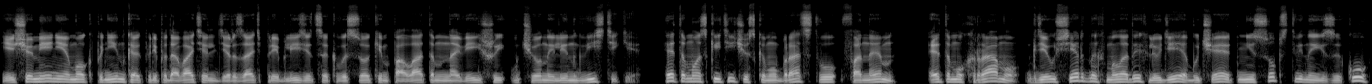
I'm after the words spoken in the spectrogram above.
Еще менее мог Пнин, как преподаватель, дерзать приблизиться к высоким палатам новейшей ученой лингвистики, этому аскетическому братству фонем, этому храму, где усердных молодых людей обучают не собственно языку,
